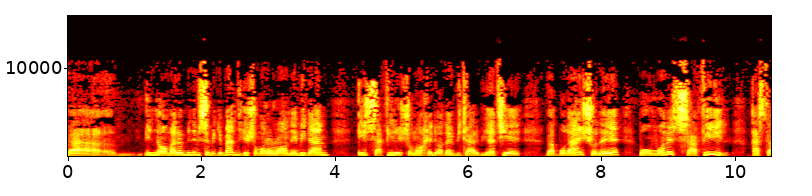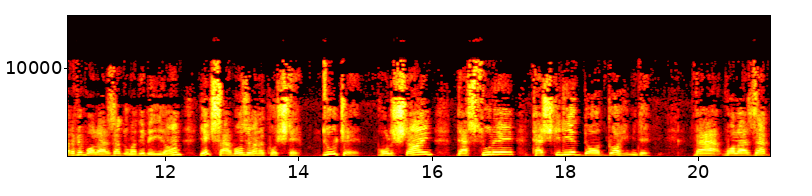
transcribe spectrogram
و این نامه رو می نویسه میگه من دیگه شما رو راه نمیدم. این سفیر شما خیلی آدم بیتربیتیه و بلند شده به عنوان سفیر از طرف والرزد اومده به ایران یک سرباز منو کشته. دوک هولشتاین دستور تشکیل دادگاهی میده و والرزد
